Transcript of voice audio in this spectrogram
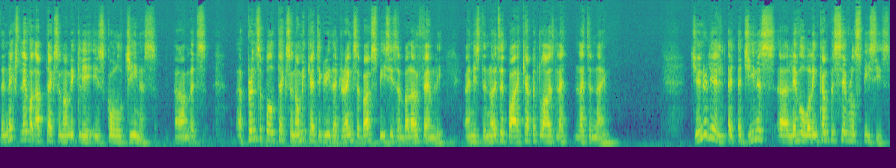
The next level up taxonomically is called genus. Um, it's a principal taxonomic category that ranks above species and below family and is denoted by a capitalized Latin name. Generally, a, a, genus uh, level will encompass several species.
